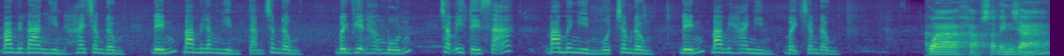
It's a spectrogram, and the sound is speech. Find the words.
33.200 đồng đến 35.800 đồng, bệnh viện hạng 4 trạm y tế xã 30.100 đồng đến 32.700 đồng. Qua khảo sát đánh giá,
